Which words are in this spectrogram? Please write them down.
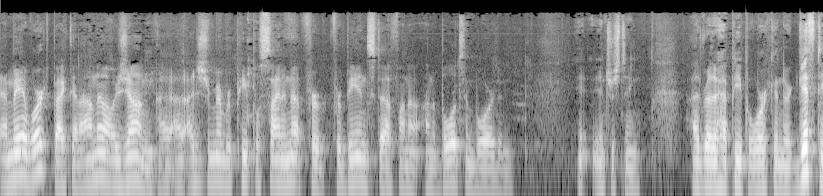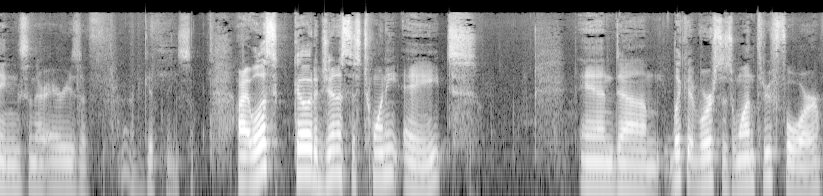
I, may have worked back then. I don't know. I was young. I, I, just remember people signing up for, for being stuff on a, on a bulletin board. and Interesting. I'd rather have people work in their giftings and their areas of, of giftings. So. All right, well, let's go to Genesis 28 and um, look at verses 1 through 4.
